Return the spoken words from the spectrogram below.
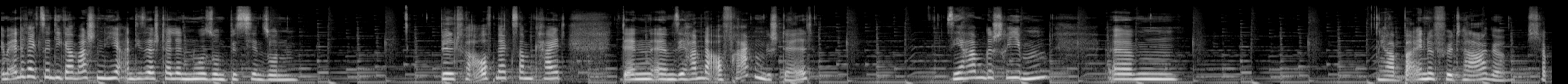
im Endeffekt sind die Gamaschen hier an dieser Stelle nur so ein bisschen so ein Bild für Aufmerksamkeit, denn ähm, sie haben da auch Fragen gestellt. Sie haben geschrieben, ähm, ja, Beine für Tage. Ich habe,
